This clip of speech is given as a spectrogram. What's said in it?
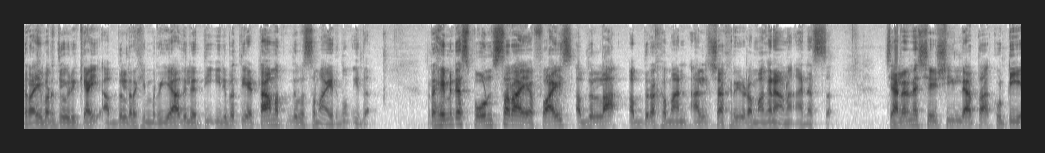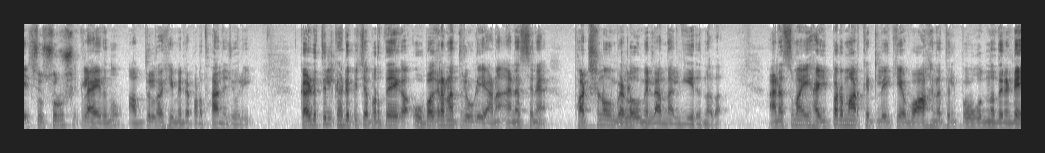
ഡ്രൈവർ ജോലിക്കായി അബ്ദുൾ റഹീം റിയാദിലെത്തി ഇരുപത്തിയെട്ടാമത്തെ ദിവസമായിരുന്നു ഇത്. റഹീമിന്റെ സ്പോൺസറായ ഫായിസ് അബ്ദുള്ള അബ്ദുറഹ്മാൻ അൽ ഷഹ്രിയുടെ മകനാണ് അനസ്. ചലനശേഷിയില്ലാത്ത കുട്ടിയെ ശുശ്രൂഷിക്കലായിരുന്നു അബ്ദുൾ റഹീമിന്റെ പ്രധാന ജോലി. കഴുത്തിൽ ഘടിപ്പിച്ച പ്രത്യേക ഉപകരണത്തിലൂടെയാണ് അനസിന് ഭക്ഷണവും വെള്ളവുമെല്ലാം നൽകിയിരുന്നത്. അനസുമായി ഹൈപ്പർ മാർക്കറ്റിലേക്ക് വാഹനത്തിൽ പോകുന്നതിനിടെ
